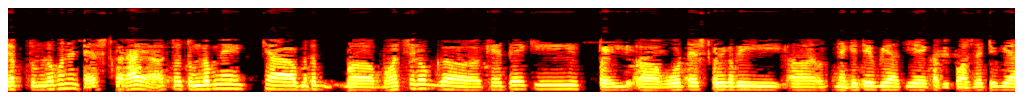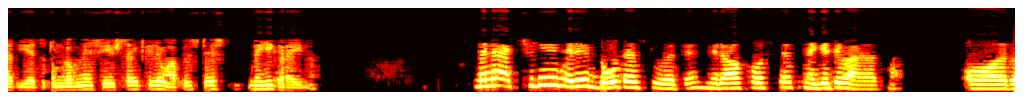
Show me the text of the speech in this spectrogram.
जब तुम लोगों ने टेस्ट कराया तो तुम लोग ने क्या मतलब बहुत से लोग कहते हैं कि पहले वो टेस्ट कभी कभी नेगेटिव भी आती है, कभी पॉजिटिव भी आती है तो तुम लोग ने सेफ़ साइड के लिए वापस टेस्ट नहीं कराई ना? मैंने एक्चुअली मेरे दो टेस्ट हुए थे, मेरा फ़र्स्ट टेस्ट नेगेटिव आया था, और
